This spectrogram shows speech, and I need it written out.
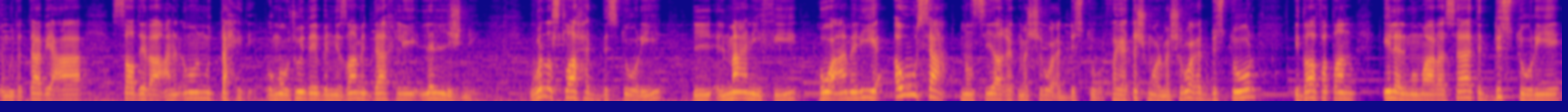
المتتابعة صادرة عن الأمم المتحدة وموجودة بالنظام الداخلي للجنة. والإصلاح الدستوري المعني فيه هو عملية أوسع من صياغة مشروع الدستور فهي تشمل مشروع الدستور إضافة إلى الممارسات الدستورية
